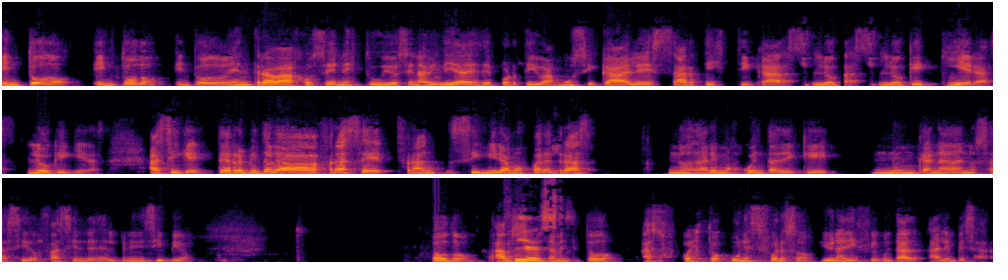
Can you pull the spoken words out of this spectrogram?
En todo, en todo, en todo, en trabajos, en estudios, en habilidades deportivas, musicales, artísticas, lo, lo que quieras, lo que quieras. Así que te repito la frase, Frank, si miramos para atrás, nos daremos cuenta de que nunca nada nos ha sido fácil desde el principio. Todo, absolutamente todo, ha supuesto un esfuerzo y una dificultad al empezar.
